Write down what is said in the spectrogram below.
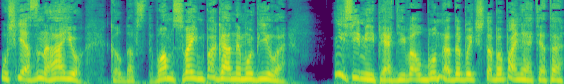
Уж я знаю, колдовством своим поганым убила. Не семи пядей во лбу надо быть, чтобы понять это.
